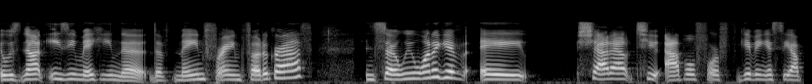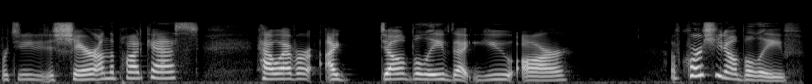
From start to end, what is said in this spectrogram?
It was not easy making the the mainframe photograph. And so we want to give a shout out to Apple for giving us the opportunity to share on the podcast. However, I don't believe that you are. Of course, you don't believe.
